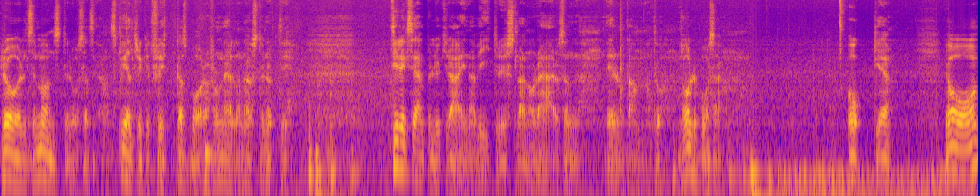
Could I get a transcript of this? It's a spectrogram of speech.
rörelsemönster då så att säga. Speltrycket flyttas bara från Mellanöstern upp till till exempel Ukraina, Vitryssland och det här och sen är det något annat. Då. Det håller på så här. Och eh, ja,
